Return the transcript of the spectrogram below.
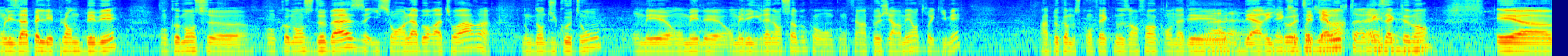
on les appelle les plantes bébés. On commence, euh, on commence de base, ils sont en laboratoire, donc dans du coton. On met, on met, les, on met les graines ensemble qu'on qu'on fait un peu germer, entre guillemets. Un peu comme ce qu'on fait avec nos enfants quand on a des, Voilà, des avec haricots, de etc. yaourt, ouais. Exactement. Et, euh,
